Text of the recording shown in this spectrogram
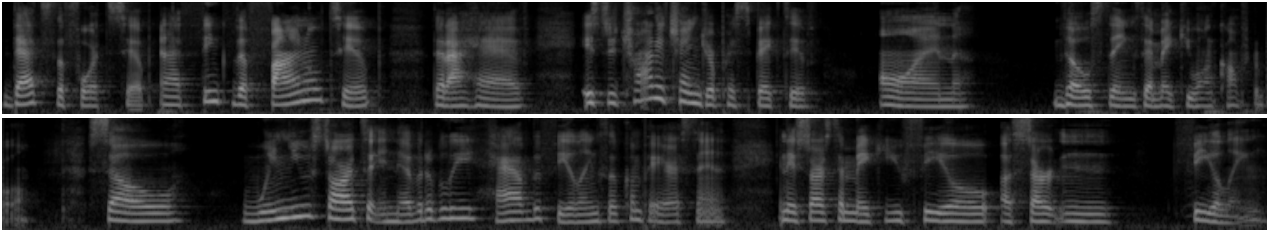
that's the fourth tip. And I think the final tip that I have is to try to change your perspective on those things that make you uncomfortable. So when you start to inevitably have the feelings of comparison and it starts to make you feel a certain feeling,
